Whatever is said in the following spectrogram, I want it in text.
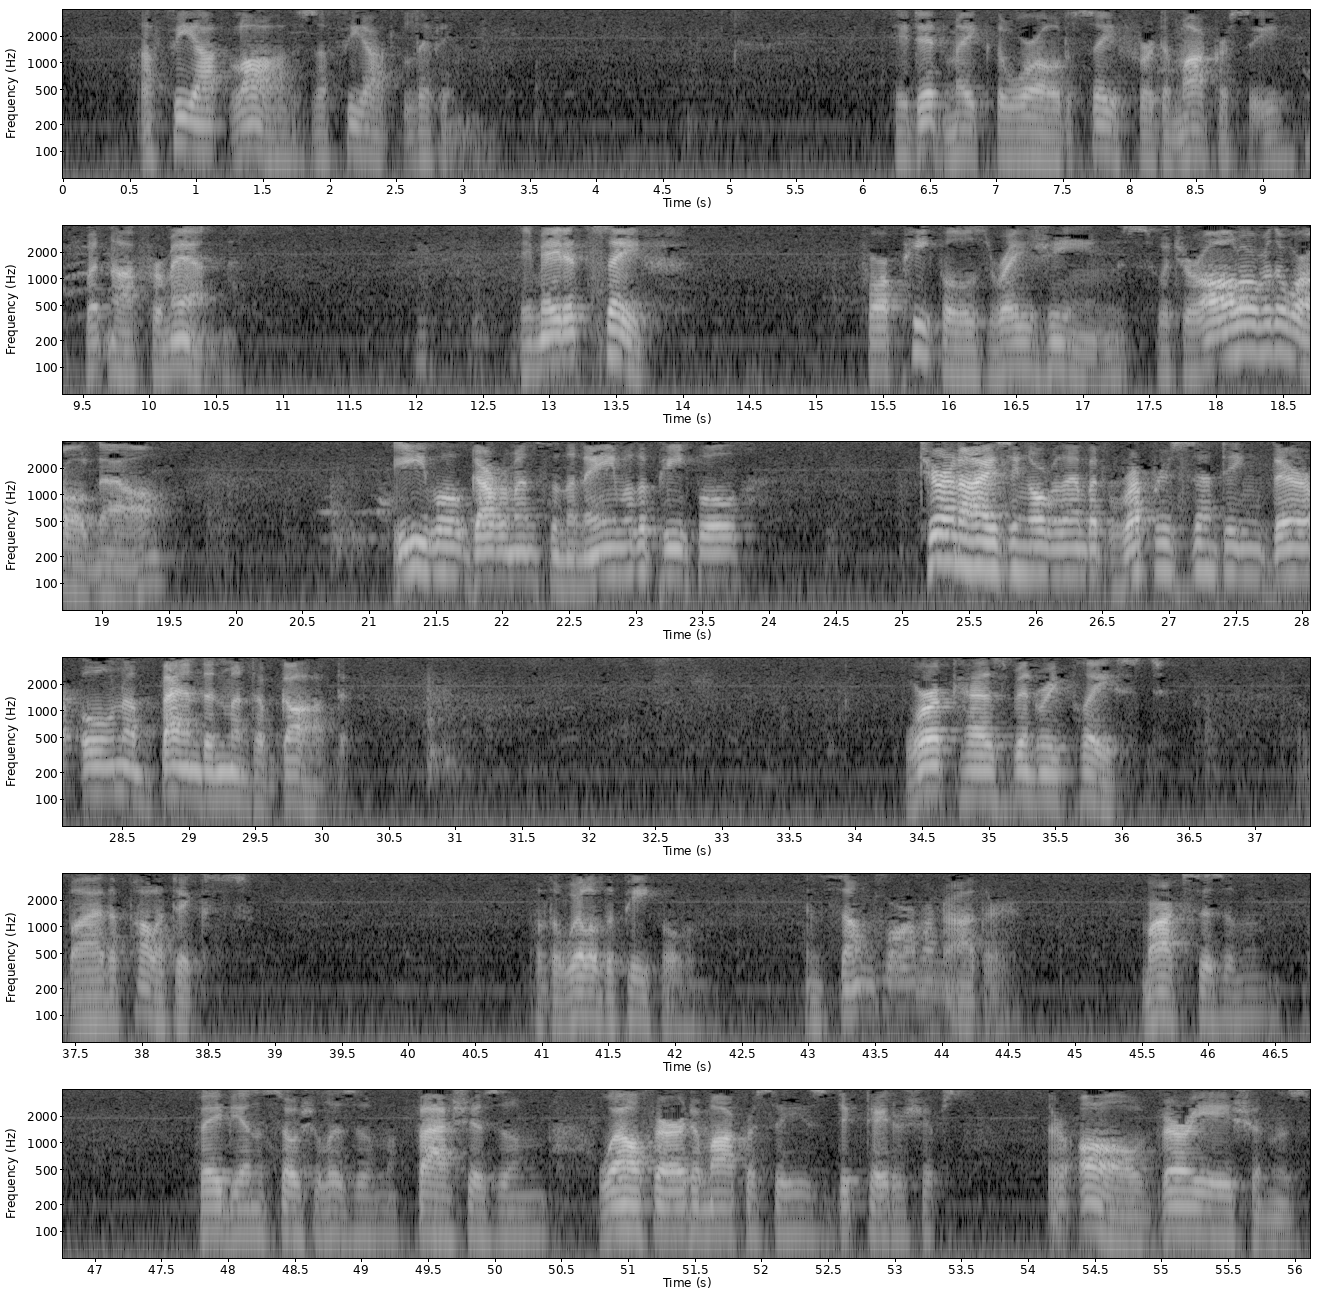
of fiat laws, of fiat living. He did make the world safe for democracy, but not for men. He made it safe for people's regimes, which are all over the world now. Evil governments in the name of the people, tyrannizing over them, but representing their own abandonment of God. Work has been replaced by the politics of the will of the people in some form or another. Marxism, Fabian socialism, fascism, welfare democracies, dictatorships, they're all variations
